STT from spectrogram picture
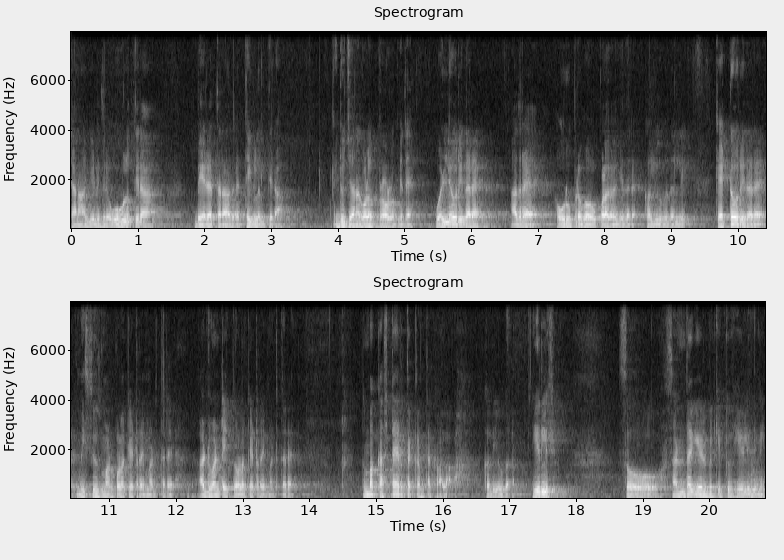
ಚೆನ್ನಾಗಿ ಹೇಳಿದರೆ ಹೊಗಳುತ್ತೀರಾ ಬೇರೆ ಥರ ಆದರೆ ತೆಗಳುತ್ತೀರಾ ಇದು ಜನಗಳ ಪ್ರಾಬ್ಲಮ್ ಇದೆ. ಒಳ್ಳೆಯವರಿದ್ದಾರೆ, ಆದರೆ ಅವರು ಪ್ರಭಾವಕ್ಕೊಳಗಾಗಿದ್ದಾರೆ ಕಲಿಯುಗದಲ್ಲಿ. ಕೆಟ್ಟವರಿದ್ದಾರೆ ಮಿಸ್ಯೂಸ್ ಮಾಡ್ಕೊಳ್ಳೋಕ್ಕೆ ಟ್ರೈ ಮಾಡ್ತಾರೆ ಅಡ್ವಾಂಟೇಜ್ ತೊಗೊಳಕ್ಕೆ ಟ್ರೈ ಮಾಡ್ತಾರೆ. ತುಂಬ ಕಷ್ಟ ಇರತಕ್ಕಂಥ ಕಾಲ ಕಲಿಯುಗ. ಇರಲಿ. ಸೊ ಸಣ್ಣದಾಗಿ ಹೇಳಬೇಕಿತ್ತು ಹೇಳಿದ್ದೀನಿ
